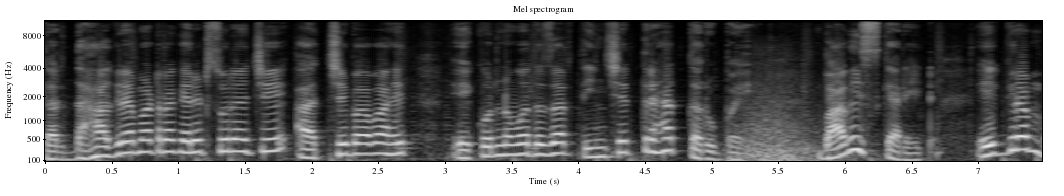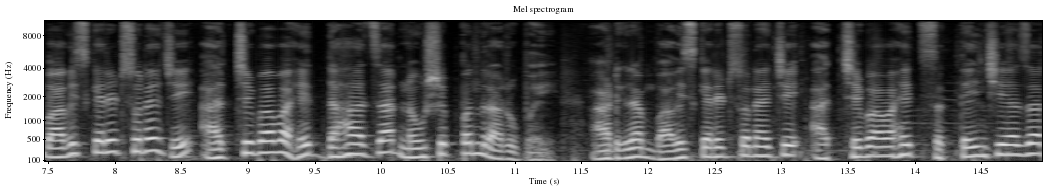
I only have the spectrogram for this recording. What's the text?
तर दहा ग्रॅम अठरा कॅरेट सोन्याचे आजचे भाव आहेत एकोणनव्वद हजार तीनशे त्र्याहत्तर रुपये. बावीस कॅरेट. एक ग्रॅम बावीस कॅरेट सोन्याचे आजचे भाव आहेत दहा हजार नऊशे पंधरा रुपये. आठ ग्रॅम बावीस कॅरेट सोन्याचे आजचे भाव आहेत सत्याऐंशी हजार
